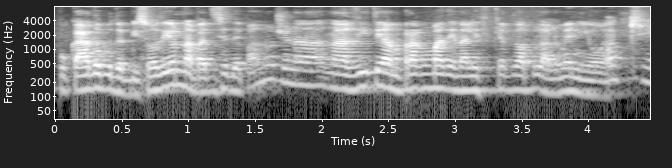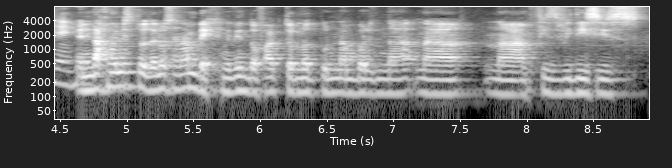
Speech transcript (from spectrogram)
που κάτω από το επεισόδιο, να πατήσετε πάνω και να, να δείτε αν πράγματι είναι αλήθεια το που λέμε ή όχι. Οκ. Ε, να έχουμε στο τέλος ένα παιχνίδι, το fact or not που να μπορείς να, να, να αμφισβητήσεις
